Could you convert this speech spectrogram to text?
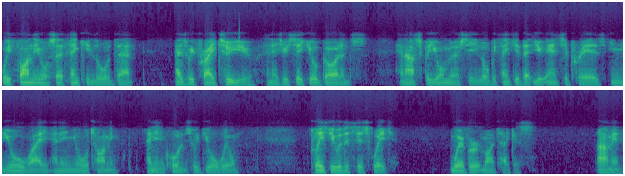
We finally also thank you, Lord, that as we pray to you and as we seek your guidance and ask for your mercy, Lord, we thank you that you answer prayers in your way and in your timing and in accordance with your will. Please be with us this week, wherever it might take us. Amen.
